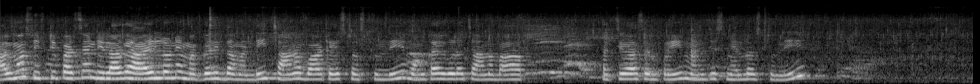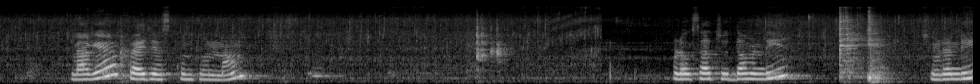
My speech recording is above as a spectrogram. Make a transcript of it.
ఆల్మోస్ట్ ఫిఫ్టీ పర్సెంట్ ఇలాగే ఆయిల్లోనే మగ్గనిద్దామండి. చాలా బాగా టేస్ట్ వస్తుంది. వంకాయ కూడా చాలా బాగా పచ్చివాసన పోయి మంచి స్మెల్ వస్తుంది. ఇలాగే ఫ్రై చేసుకుంటున్నాం ఇప్పుడు ఒకసారి చూద్దామండి. చూడండి.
